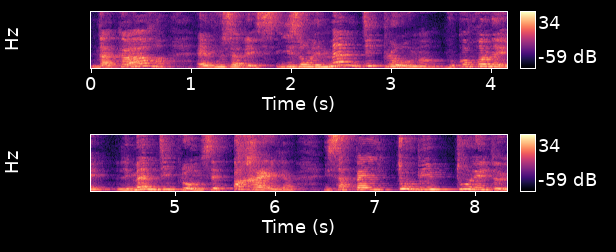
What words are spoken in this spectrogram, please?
D'accord Et vous avez, ils ont les mêmes diplômes, vous comprenez? Les mêmes diplômes, c'est pareil. Ils s'appellent Toubib tous les deux.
